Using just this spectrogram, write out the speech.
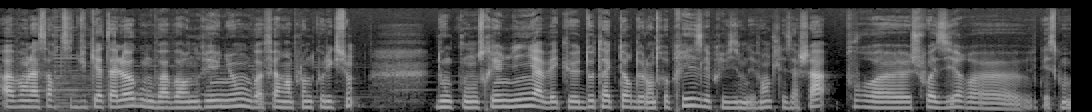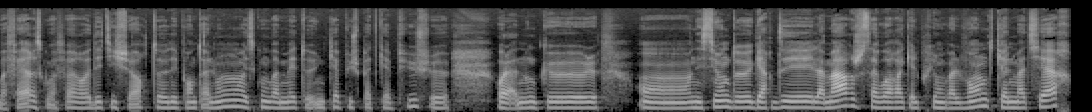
Avant la sortie du catalogue, on va avoir une réunion, on va faire un plan de collection. Donc on se réunit avec euh, d'autres acteurs de l'entreprise, les prévisions des ventes, les achats, pour euh, choisir euh, qu'est-ce qu'on va faire? Est-ce qu'on va faire des t-shirts, des pantalons? Est-ce qu'on va mettre une capuche, pas de capuche? Voilà, donc en essayant de garder la marge, savoir à quel prix on va le vendre, quelle matière.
